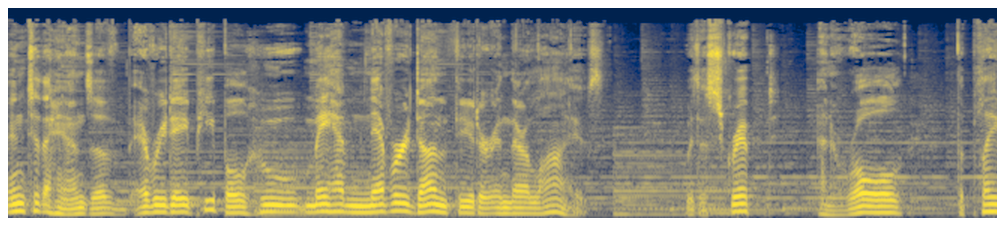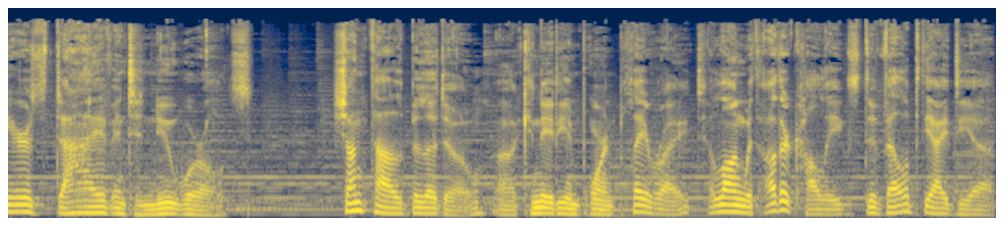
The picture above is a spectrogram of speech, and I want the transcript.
into the hands of everyday people who may have never done theater in their lives. With a script and a role, the players dive into new worlds. Chantal Bilodeau, a Canadian born playwright, along with other colleagues, developed the idea.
